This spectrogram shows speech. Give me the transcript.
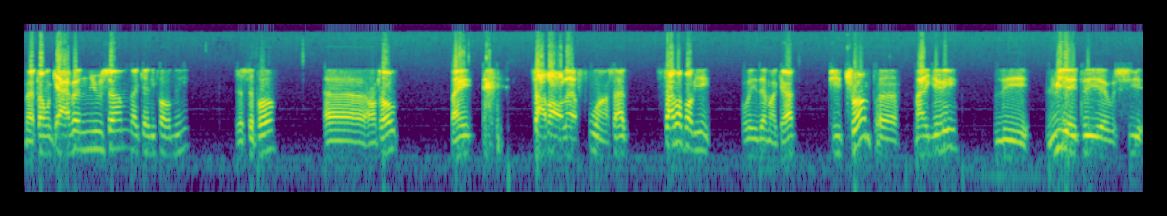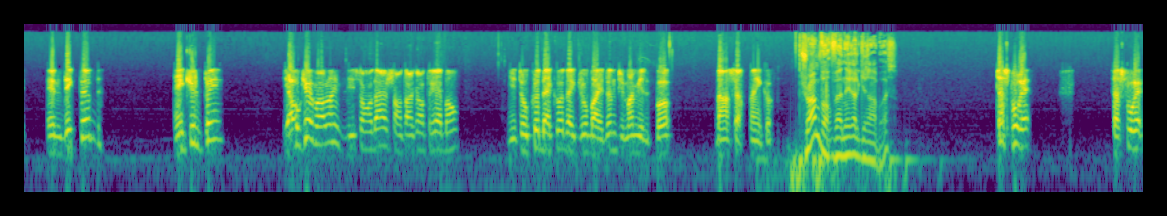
mettons Gavin Newsom de la Californie, je sais pas, euh, entre autres, ben, ça va avoir l'air fou en salle. Ça va pas bien pour les démocrates. Puis Trump, euh, malgré les... Lui a été aussi indicted, inculpé. Il n'y a aucun problème. Les sondages sont encore très bons. Il est au coude à coude avec Joe Biden, puis même il le bat dans certains cas. Trump va revenir à le grand boss. Ça se pourrait. Ça se pourrait.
